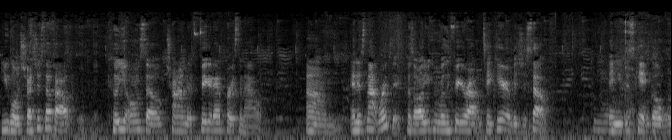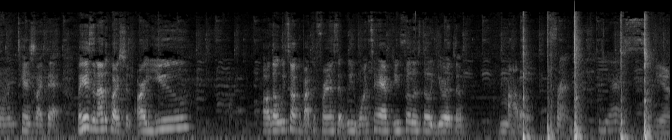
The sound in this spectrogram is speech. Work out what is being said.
you're gonna stress yourself out, kill your own self trying to figure that person out, um, and it's not worth it because all you can really figure out and take care of is yourself, Yeah. and you just can't go on tangents like that. But here's another question: Are you, although we talk about the friends that we want to have, do you feel as though you're the model friend? yes. Yeah.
